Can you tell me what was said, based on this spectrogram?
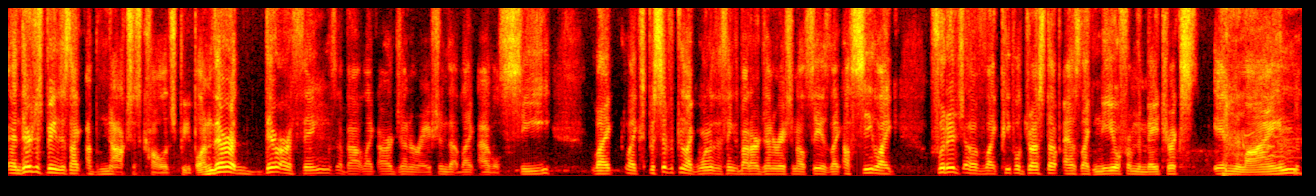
and they're just being just like obnoxious college people. And there are there are things about like our generation that like I will see, like like specifically like one of the things about our generation I'll see is like I'll see like footage of like people dressed up as like Neo from the Matrix in line.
